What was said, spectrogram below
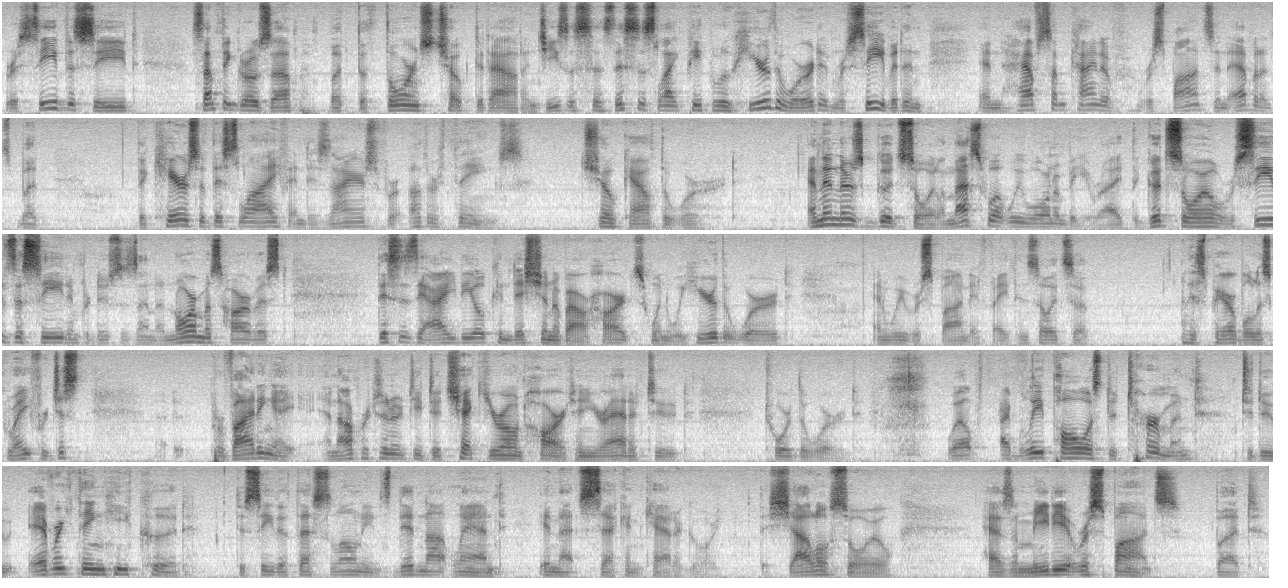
Receive the seed, something grows up, but the thorns choked it out. And Jesus says this is like people who hear the word and receive it and, and have some kind of response and evidence, but the cares of this life and desires for other things choke out the word. And then there's good soil, and that's what we want to be, right? The good soil receives the seed and produces an enormous harvest. This is the ideal condition of our hearts when we hear the word and we respond in faith. And so it's a this parable is great for just uh, providing a, an opportunity to check your own heart and your attitude toward the word. Well, I believe Paul was determined to do everything he could to see the Thessalonians did not land in that second category. The shallow soil has immediate response, but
